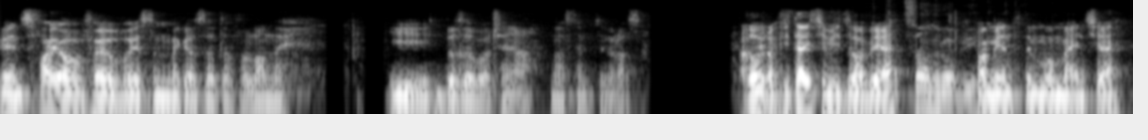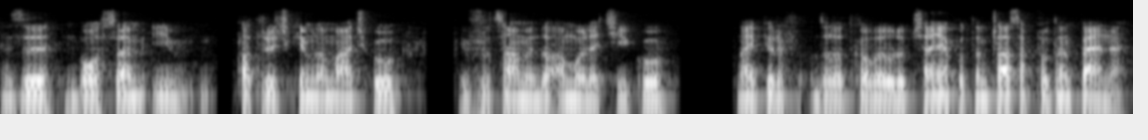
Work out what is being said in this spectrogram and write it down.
Więc fajowo, fajowo, jestem mega zadowolony. I do zobaczenia następnym razem. Dobra, witajcie widzowie co on robi? w pamiętnym momencie z bossem i Patryczkiem na Maćku i wrzucamy do amuleciku. Najpierw dodatkowe ulepszenia, potem czas, a potem penę.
